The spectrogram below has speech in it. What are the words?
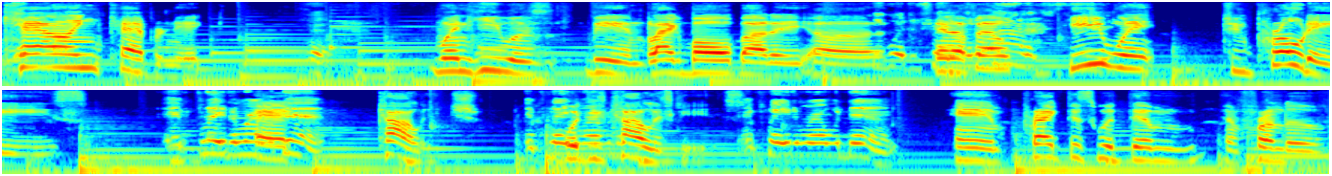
Colin Kaepernick, when he was being blackballed by the uh, He went to train with the NFL, he went to pro days and played around at- with them. college And played with these with college kids and played around with them. and practiced with them in front of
